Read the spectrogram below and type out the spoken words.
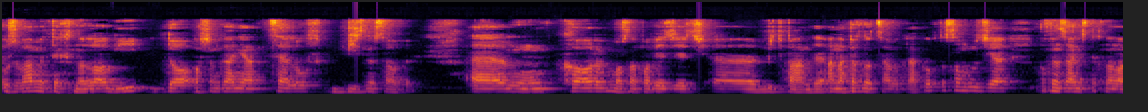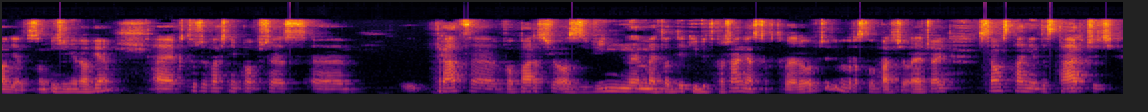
używamy technologii do osiągania celów biznesowych core, można powiedzieć, e, Bitpandy, a na pewno cały Kraków, to są ludzie powiązani z technologią, to są inżynierowie, e, którzy właśnie poprzez e, pracę w oparciu o zwinne metodyki wytwarzania software'u, czyli po prostu w oparciu o Agile, są w stanie dostarczyć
